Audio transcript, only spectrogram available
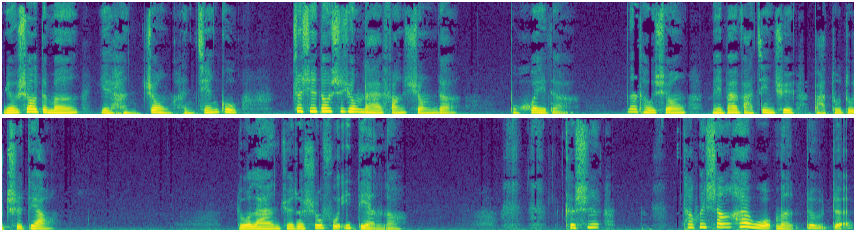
牛兽的门也很重很坚固，这些都是用来防熊的。不会的，那头熊没办法进去把嘟嘟吃掉。罗兰觉得舒服一点了，可是他会伤害我们，对不对？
